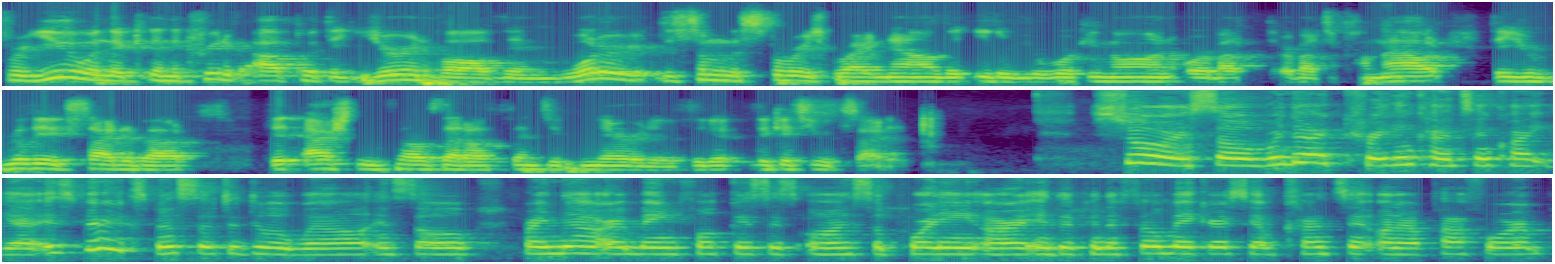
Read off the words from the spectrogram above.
for you and the, and the creative output that you're involved in, what are some of the stories right now that either you're working on or about, or about to come out that you're really excited about that actually tells that authentic narrative that, get, that gets you excited? Sure. So we're not creating content quite yet. It's very expensive to do it well. And so right now our main focus is on supporting our independent filmmakers who have content on our platform.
